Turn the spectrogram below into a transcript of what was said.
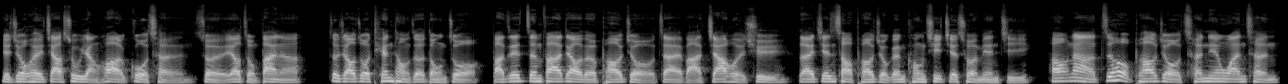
也就会加速氧化的过程。所以要怎么办呢？这叫做天桶这个动作，把这些蒸发掉的葡萄酒再把它加回去，来减少葡萄酒跟空气接触的面积。好，那之后葡萄酒陈年完成，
